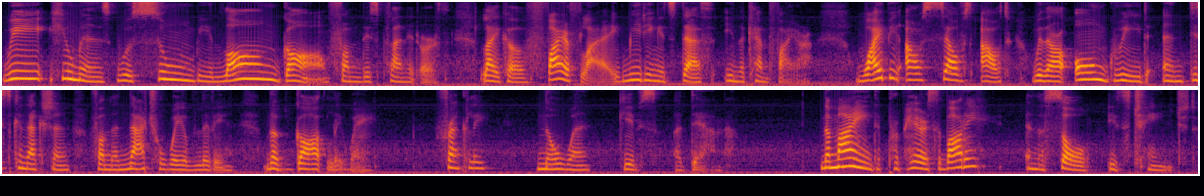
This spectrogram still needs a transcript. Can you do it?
We humans will soon be long gone from this planet Earth, like a firefly meeting its death in the campfire, wiping ourselves out with our own greed and disconnection from the natural way of living, the godly way. Frankly, no one gives a damn. The mind prepares the body, and the soul is changed.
